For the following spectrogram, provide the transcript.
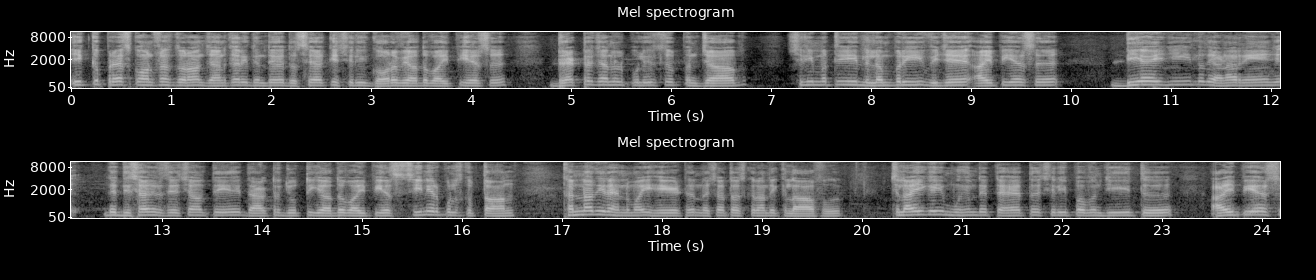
ਇੱਕ ਪ੍ਰੈਸ ਕਾਨਫਰੰਸ ਦੌਰਾਨ ਜਾਣਕਾਰੀ ਦਿੰਦੇ ਹੋਏ ਦੱਸਿਆ ਕਿ Shri Gaurav Yadav IPS director general police Punjab, Shrimati Nilambari Vijay IPS DIG Ludhiana range ਦੇ ਦਿਸ਼ਾ ਨਿਰਦੇਸ਼ਾਂ ਤੇ doctor Jyoti Yadav IPS senior police ਕਪਤਾਨ ਖੰਨਾ ਦੀ ਰਹਿਨੁਮਾਈ ਹੇਠ ਨਸ਼ਾ ਤਸਕਰਾਂ ਦੇ ਖਿਲਾਫ ਚਲਾਈ ਗਈ ਮੁਹਿੰਮ ਦੇ ਤਹਿਤ ਸ਼੍ਰੀ ਪਵਨਜੀਤ ਆਈਪੀਐਸ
